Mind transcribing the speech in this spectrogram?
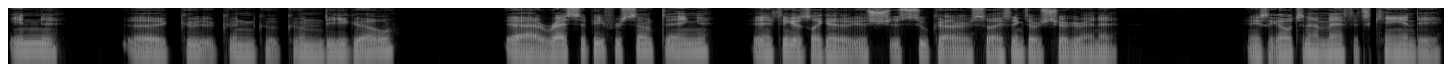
in uh, Kundigo, uh, recipe for something. I think it was like a, a sugar, so I think there was sugar in it. And he's like, oh, it's not meth, it's candy.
